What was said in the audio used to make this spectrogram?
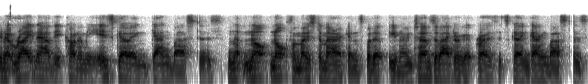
You know, right now the economy is going gangbusters. Not not, not for most Americans, but uh, you know, in terms of aggregate growth, it's going gangbusters.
